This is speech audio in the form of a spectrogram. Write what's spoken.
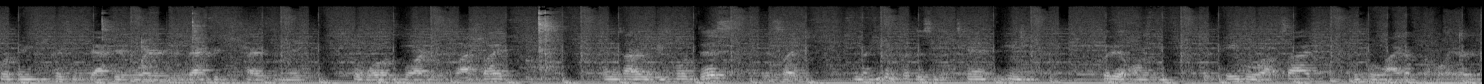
cool thing compared to Jackery where the Jackery just tries to make the world's largest flashlight and it's not really usable. This it's like, you know, you can put this in the tent, you can put it on the table outside, it will light up the whole area.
